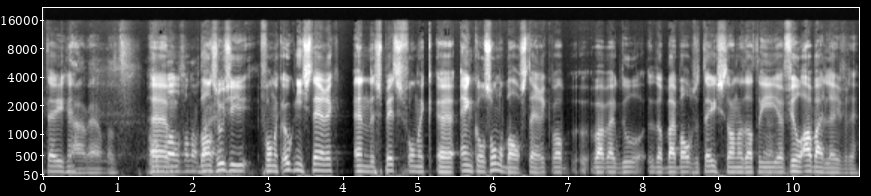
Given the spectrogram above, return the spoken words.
tegen. Ja, wel, dat... Ehm, Banzuzi vond ik ook niet sterk. En de spits vond ik eh, enkel zonder bal sterk. Wat, waarbij ik bedoel dat bij bal op zijn tegenstander dat hij veel arbeid leverde.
